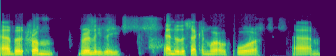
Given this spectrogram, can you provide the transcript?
Uh, but from really the end of the Second World War, um,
